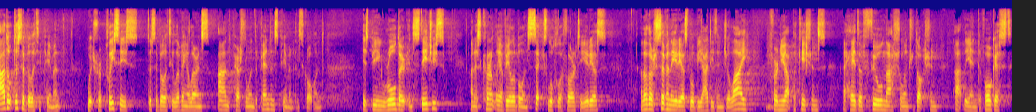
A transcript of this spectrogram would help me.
adult disability payment, which replaces disability living allowance and personal independence payment in Scotland, is being rolled out in stages and is currently available in six local authority areas. Another seven areas will be added in July for new applications ahead of full national introduction at the end of August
